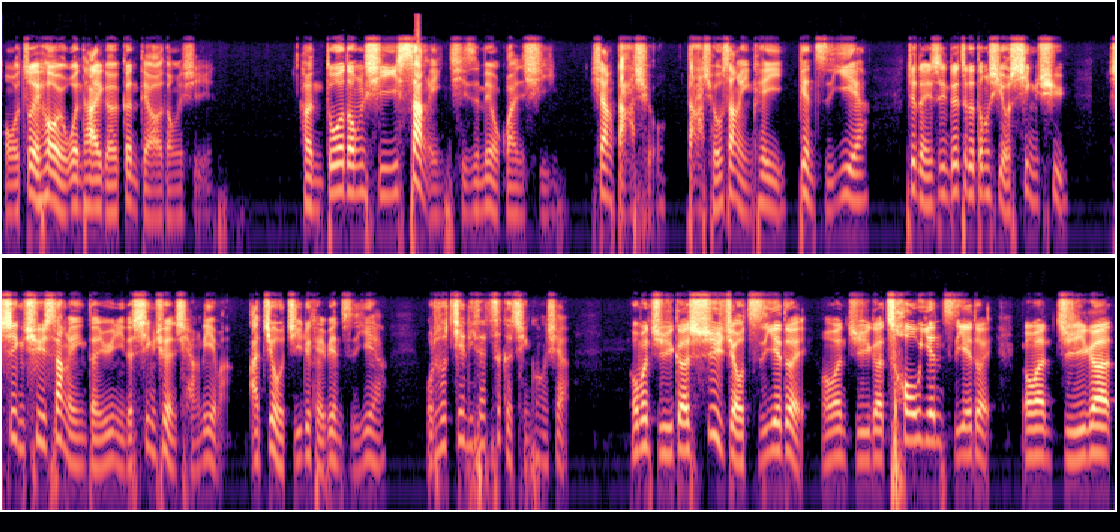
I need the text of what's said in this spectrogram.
我最后有问他一个更屌的东西，很多东西上瘾其实没有关系，像打球，打球上瘾可以变职业啊，就等于是你对这个东西有兴趣，兴趣上瘾等于你的兴趣很强烈嘛，啊就有几率可以变职业啊。我就说建立在这个情况下，我们举一个酗酒职业队，我们举一个抽烟职业队，我们举一个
